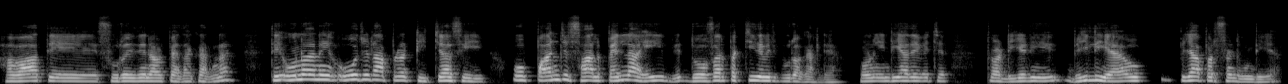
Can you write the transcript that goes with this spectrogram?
ਹਵਾ ਤੇ ਸੂਰਜ ਦੇ ਨਾਲ ਪੈਦਾ ਕਰਨਾ। ਤੇ ਉਹਨਾਂ ਨੇ ਉਹ ਜਿਹੜਾ ਆਪਣਾ ਟੀਚਾ ਸੀ, ਉਹ 5 ਸਾਲ ਪਹਿਲਾਂ ਹੀ 2025 ਦੇ ਵਿੱਚ ਪੂਰਾ ਕਰ ਲਿਆ। ਹੁਣ ਇੰਡੀਆ ਦੇ ਵਿੱਚ ਤੁਹਾਡੀ ਜਿਹੜੀ ਬਿਜਲੀ ਹੈ, ਉਹ 50% ਹੁੰਦੀ ਹੈ।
